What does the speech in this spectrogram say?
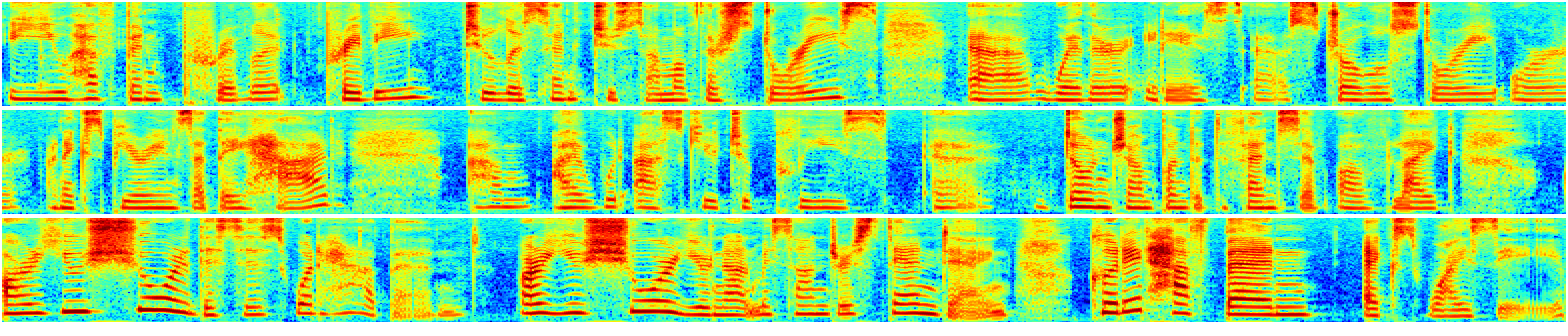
you have been privy, privy to listen to some of their stories, uh, whether it is a struggle story or an experience that they had, um, I would ask you to please uh, don't jump on the defensive of like, are you sure this is what happened? Are you sure you're not misunderstanding? Could it have been XYZ?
